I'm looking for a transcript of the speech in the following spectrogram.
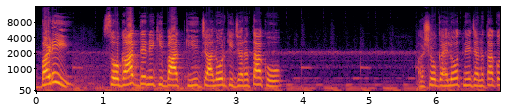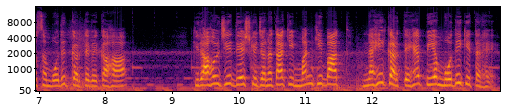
बड़ी सौगात देने की बात की जालौर की जनता को। अशोक गहलोत ने जनता को संबोधित करते हुए कहा कि राहुल जी देश की जनता की मन की बात नहीं करते हैं, पीएम मोदी की तरह।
